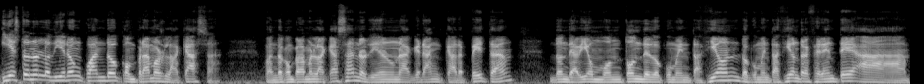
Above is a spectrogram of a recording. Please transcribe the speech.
Y esto nos lo dieron cuando compramos la casa. Cuando compramos la casa nos dieron una gran carpeta donde había un montón de documentación, documentación referente a,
